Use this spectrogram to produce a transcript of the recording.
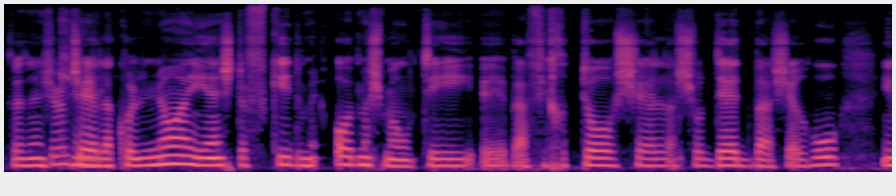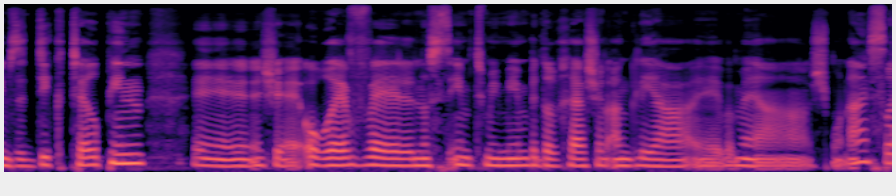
זאת אומרת, אני חושבת כן. שלקולנוע יש תפקיד מאוד משמעותי אה, בהפיכתו של השודד באשר הוא, אם זה דיק טרפין, אה, שעורב לנושאים תמימים בדרכיה של אנגליה אה, במאה ה-18,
